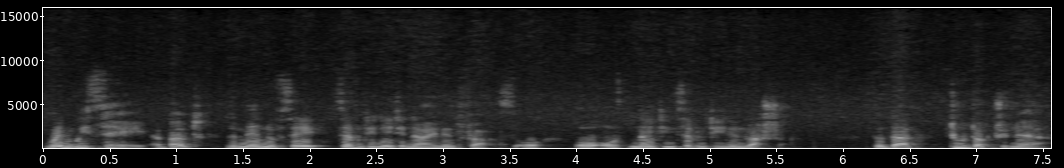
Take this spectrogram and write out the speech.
When we say about the men of, say, 1789 in France or, or, or 1917 in Russia, that they're too doctrinaire,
